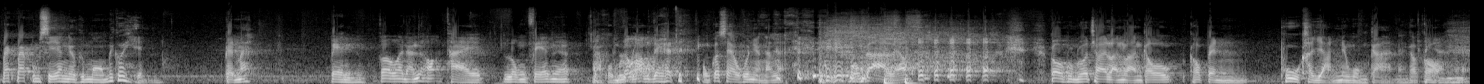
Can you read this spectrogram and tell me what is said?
แบ็คแบ็คผมเสียอย่างเดียวคือมองไม่ค่อยเห็น เป็นไหมเป็นก็วันนั้นเอาถ่ายลงเฟซนะครับอะผมต้องรู้อัปเดตผมก็แซวคุณอย่างนั้นแหละผมก็อ่านแล้ว ก็คุณวัชชัยหลังๆเขาเขาเป็นผู้ขยันในวงการนะครับก็ขยันฮะ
